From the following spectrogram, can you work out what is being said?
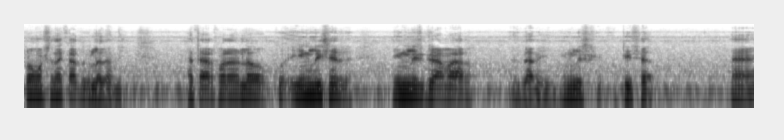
প্রমোশনের কাজগুলো জানি। তারপরে হলো ইংলিশের ইংলিশ গ্রামার জানি ইংলিশ টিচার হ্যাঁ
